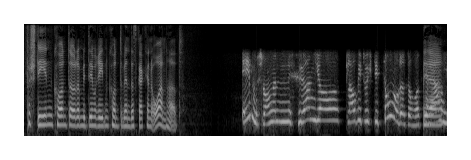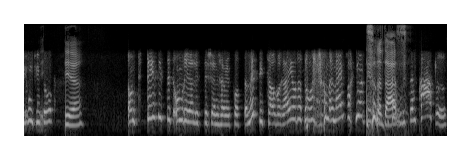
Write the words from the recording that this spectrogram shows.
verstehen konnte oder mit dem reden konnte, wenn das gar keine Ohren hat? Eben, Schlangen hören ja, glaube ich, durch die Zunge oder sowas. Keine Ja. Ahnung, irgendwie so. Ja. Und das ist das Unrealistische in Harry Potter. Nicht die Zauberei oder sowas, sondern einfach nur das Sondern das. mit dem Puzzle.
